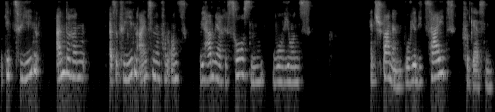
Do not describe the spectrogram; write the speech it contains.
gibt es für jeden anderen, also für jeden Einzelnen von uns, wir haben ja Ressourcen, wo wir uns entspannen, wo wir die Zeit vergessen,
